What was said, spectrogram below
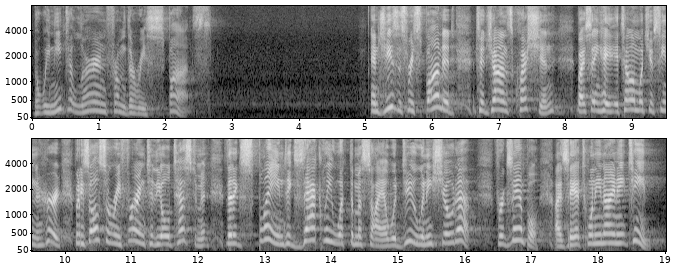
But we need to learn from the response and Jesus responded to John's question by saying, Hey, tell him what you've seen and heard. But he's also referring to the Old Testament that explained exactly what the Messiah would do when he showed up. For example, Isaiah 29 18.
